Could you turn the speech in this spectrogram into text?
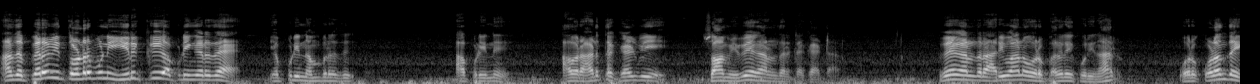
அந்த பிறவி தொடர்புன்னு இருக்குது அப்படிங்கிறத எப்படி நம்புறது? அப்படின்னு அவர் அடுத்த கேள்வி சுவாமி விவேகானந்தர்கிட்ட கேட்டார். விவேகானந்தர் அறிவான ஒரு பதிலை கூறினார். ஒரு குழந்தை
